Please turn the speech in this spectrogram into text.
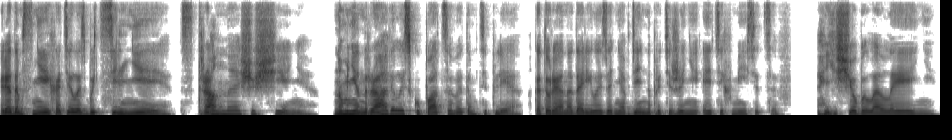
Рядом с ней хотелось быть сильнее. Странное ощущение. Но мне нравилось купаться в этом тепле, которое она дарила изо дня в день на протяжении этих месяцев. Еще была Лейни,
